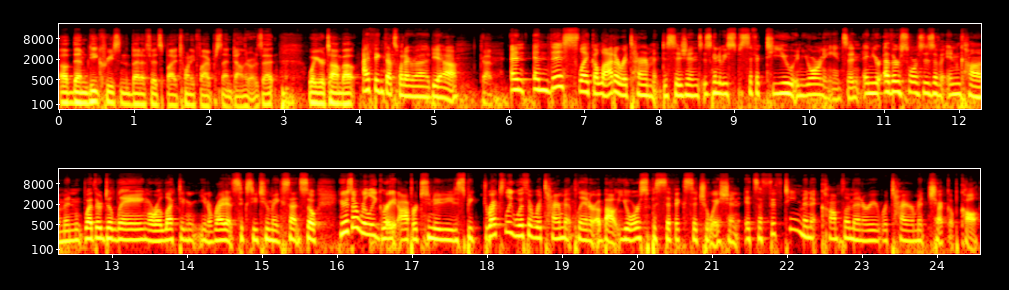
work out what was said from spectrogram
of them decreasing the benefits by 25% down the road. Is that what you're talking about? I think that's what I read. Yeah. Okay. And and this, like a lot of retirement decisions, is going to be specific to you and your needs and, and your other sources of income and whether delaying or electing, you know, right at 62 makes sense. So here's a really great opportunity to speak directly with a retirement planner about your specific situation. It's a 15 minute complimentary retirement checkup call.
